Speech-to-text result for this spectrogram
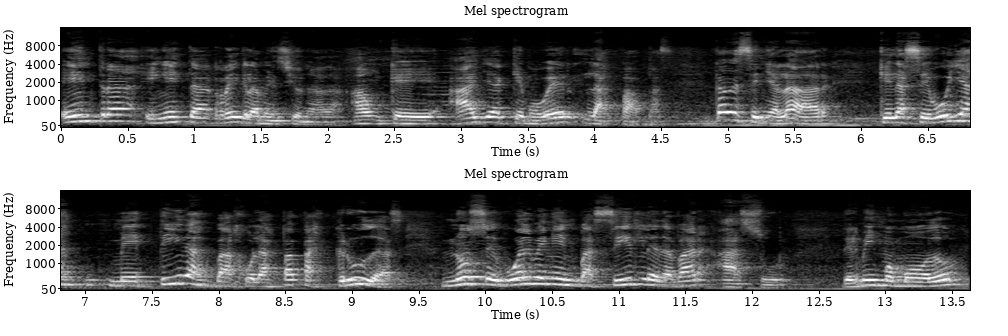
entra en esta regla mencionada, aunque haya que mover las papas. Cabe señalar que las cebollas metidas bajo las papas crudas no se vuelven a invasirle davar azur. Del mismo modo,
